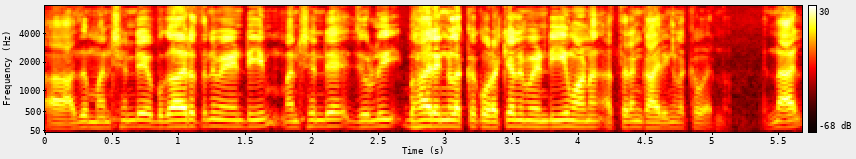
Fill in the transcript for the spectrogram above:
അത് മനുഷ്യന്റെ ഉപകാരത്തിന് വേണ്ടിയും മനുഷ്യന്റെ ജോലി ഭാരങ്ങളൊക്കെ കുറയ്ക്കാൻ വേണ്ടിയുമാണ് അത്തരം കാര്യങ്ങളൊക്കെ വരുന്നത്. എന്നാൽ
